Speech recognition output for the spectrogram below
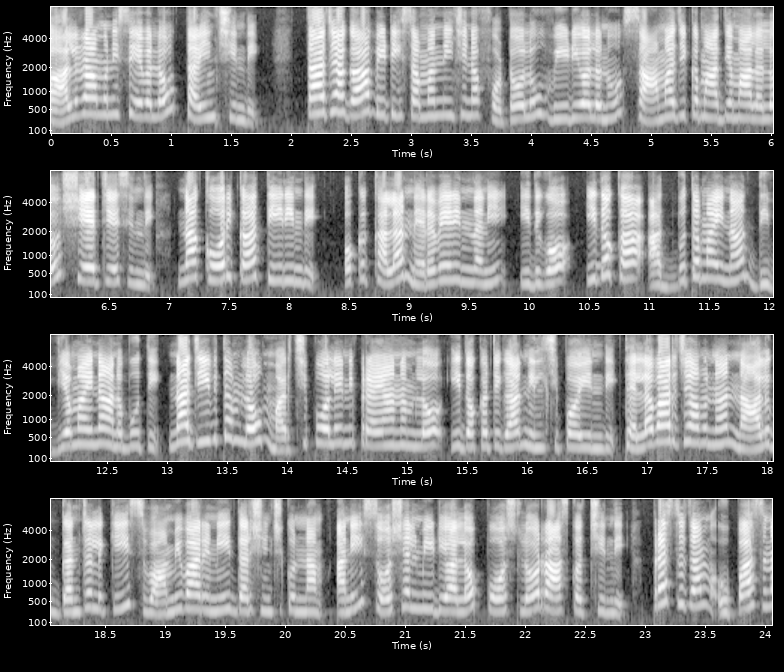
బాలరాముని సేవలో తరించింది. తాజాగా వీటికి సంబంధించిన ఫోటోలు వీడియోలను సామాజిక మాధ్యమాలలో షేర్ చేసింది. నా కోరిక తీరింది. ఒక కళ నెరవేరిందని. ఇదిగో ఇదొక అద్భుతమైన దివ్యమైన అనుభూతి. నా జీవితంలో మర్చిపోలేని ప్రయాణంలో ఇదొకటిగా నిలిచిపోయింది. తెల్లవారుజామున నాలుగు గంటలకి స్వామివారిని దర్శించుకున్నాం అని సోషల్ మీడియాలో పోస్ట్లో రాసుకొచ్చింది. ప్రస్తుతం ఉపాసన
